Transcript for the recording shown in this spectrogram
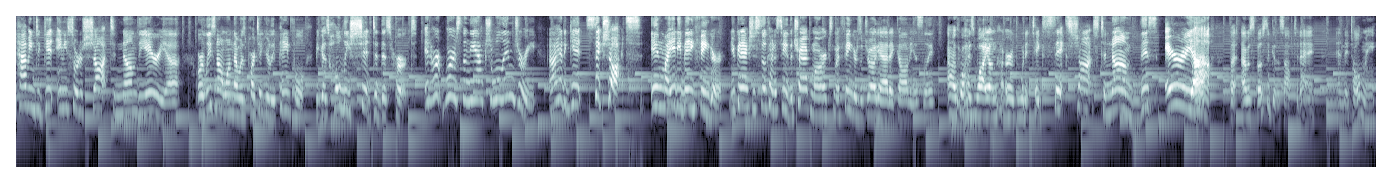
having to get any sort of shot to numb the area or at least not one that was particularly painful, because holy shit did this hurt. It hurt worse than the actual injury. I had to get six shots in my itty bitty finger. You can actually still kind of see the track marks. My finger's a drug addict, obviously. Otherwise, why on earth would it take six shots to numb this area? But I was supposed to get this off today and they told me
